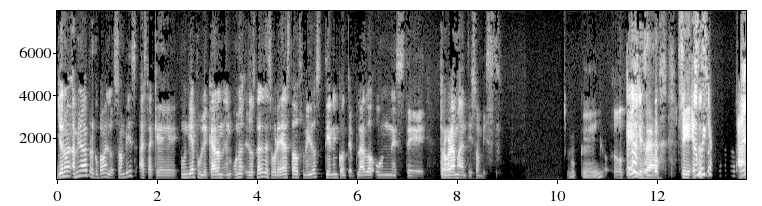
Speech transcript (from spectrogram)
Yo no, a mí no me preocupaban los zombies hasta que un día publicaron en uno los planes de seguridad de Estados Unidos tienen contemplado un este programa anti-zombies. Ok. Ok, o sea, sí, eso es, ah,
